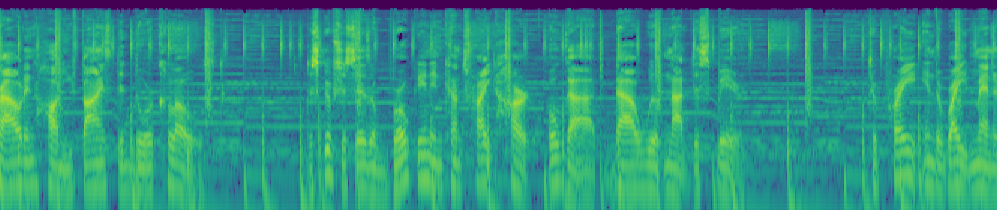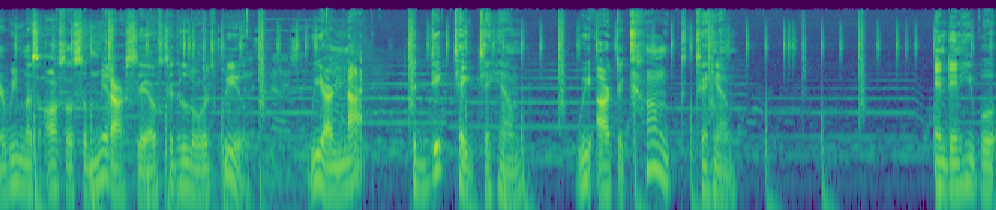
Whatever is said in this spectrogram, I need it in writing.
proud and haughty finds the door closed. The scripture says, A broken and contrite heart, O God, thou wilt not despair. To pray in the right manner, we must also submit ourselves to the Lord's will. We are not to dictate to Him, we are to come to Him, and then He will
